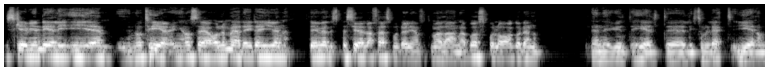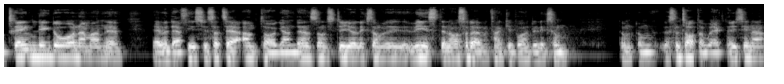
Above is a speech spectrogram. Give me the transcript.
Vi skrev ju en del i, i, eh, i noteringen och så jag håller med dig. Det är ju en, det är en väldigt speciell affärsmodell jämfört med alla andra börsbolag och den, den är ju inte helt eh, liksom lätt genomtränglig då när man eh, Även där finns ju så att säga antaganden som styr liksom eh, vinsterna och sådär med tanke på det liksom de, de resultatavräknar ju sina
